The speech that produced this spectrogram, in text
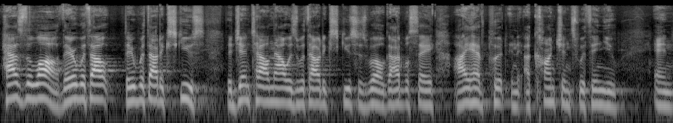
has the law. They're without, they're without excuse. The Gentile now is without excuse as well. God will say, I have put an, a conscience within you. And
